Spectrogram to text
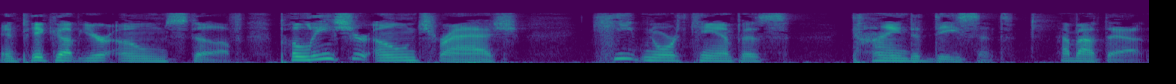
and pick up your own stuff? Police your own trash. Keep North Campus kinda decent. How about that?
